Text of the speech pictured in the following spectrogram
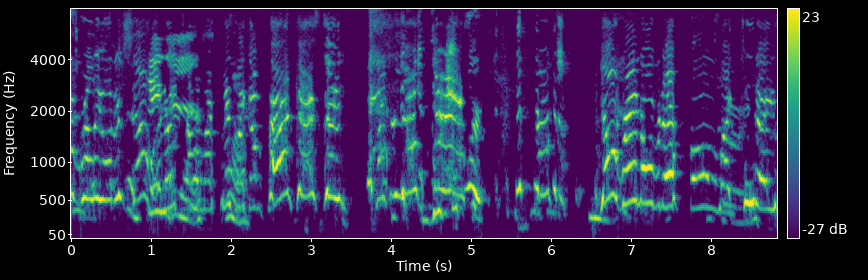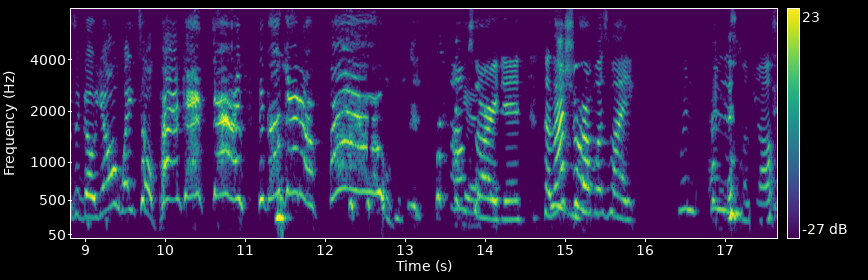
I'm really on a show. And I'm telling my kids, like, I'm podcasting. Y'all work. ran over that phone like two days ago. Y'all wait till podcast time to go get a phone. I'm Yeah. sorry, then, because I sure was like, when when this comes off,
